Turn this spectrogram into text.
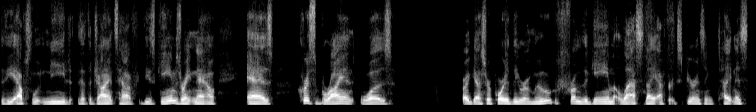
the absolute need that the Giants have for these games right now, as Kris Bryant was, I guess, reportedly removed from the game last night after experiencing tightness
